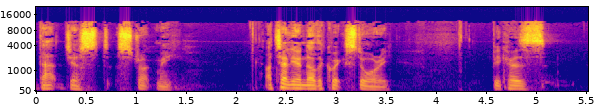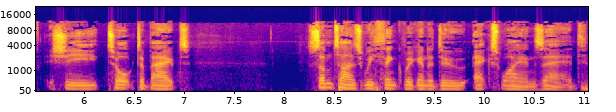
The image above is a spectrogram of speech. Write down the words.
That just struck me. I'll tell you another quick story because she talked about sometimes we think we're going to do X, Y, and Z,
